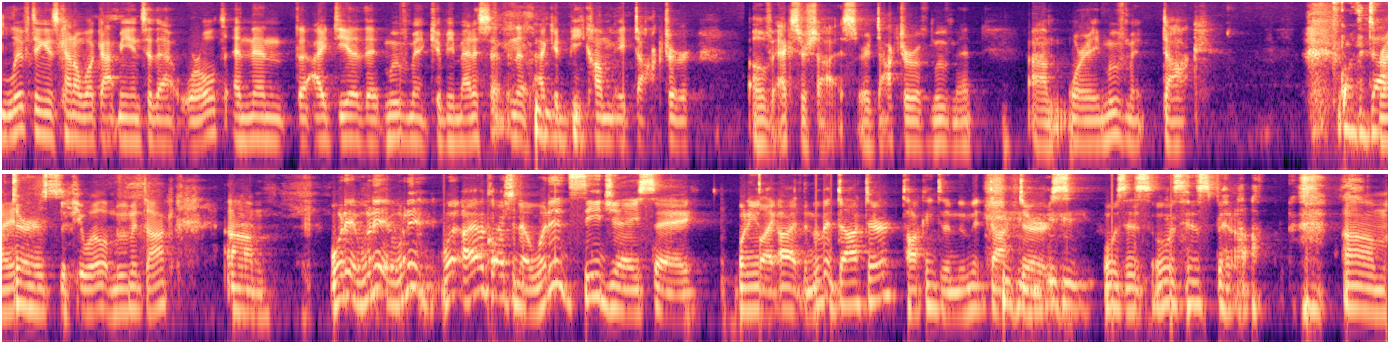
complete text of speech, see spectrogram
lifting is kind of what got me into that world. And then the idea that movement could be medicine and that I could become a doctor of exercise or a doctor of movement um, or a movement doc, or the right? doctors. if you will, a movement doc. Um, What did what did what did what? I have a question though. What did CJ say when he was like, all right, the movement doctor talking to the movement doctors? what was his what was his spinoff? Um,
